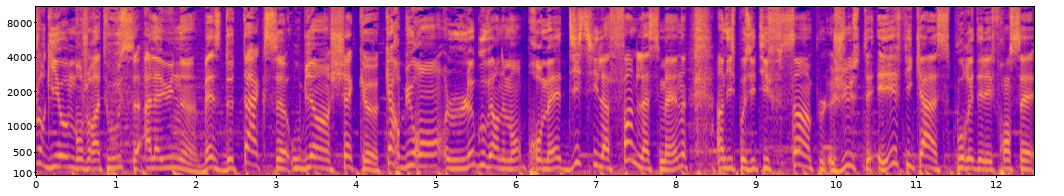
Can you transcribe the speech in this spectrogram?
Bonjour Guillaume, bonjour à tous. À la une, baisse de taxes ou bien chèque carburant, le gouvernement promet d'ici la fin de la semaine un dispositif simple, juste et efficace pour aider les Français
